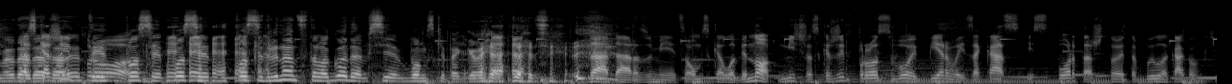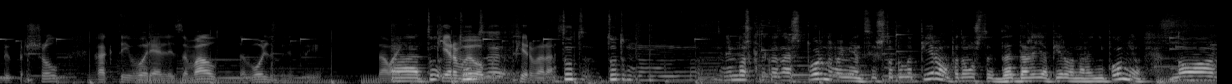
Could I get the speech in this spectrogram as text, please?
Ну да, Расскажи да, да. про... Ты после, после, после 12 года все в Омске так говорят. Да, да, разумеется, Омское лобби. Но, Миш, расскажи про свой первый заказ из спорта. Что это было, как он к тебе пришел, как ты его реализовал, доволен ли ты? Давай, а, тут, первый тут, опыт, первый раз. Тут, тут немножко такой, знаешь, спорный момент, что было первым, потому что да, даже я первого, наверное, не помню, но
